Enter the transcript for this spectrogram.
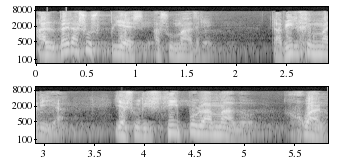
al ver a sus pies a su madre, la Virgen María, y a su discípulo amado, Juan,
